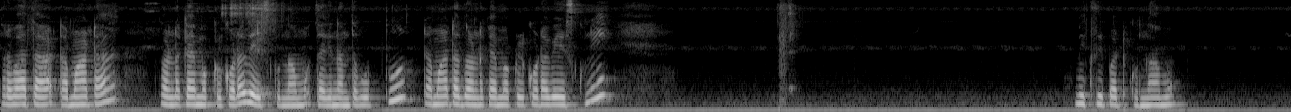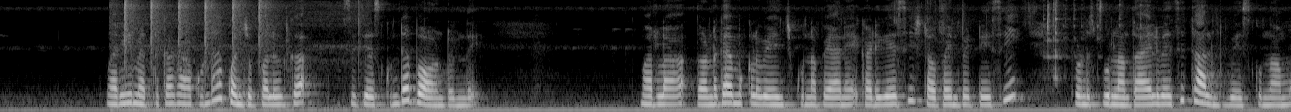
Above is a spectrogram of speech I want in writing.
తర్వాత టమాటా దొండకాయ ముక్కలు కూడా వేసుకుందాము. తగినంత ఉప్పు టమాటా దొండకాయ ముక్కలు కూడా వేసుకుని మిక్సీ పట్టుకుందాము. మరీ మెత్తగా కాకుండా కొంచెం పలుగ్గా మిక్సీ చేసుకుంటే బాగుంటుంది. మరలా దొండకాయ ముక్కలు వేయించుకున్న ప్యానే కడిగేసి స్టవ్ పైన పెట్టేసి రెండు స్పూన్లంత ఆయిల్ వేసి తాలింపు వేసుకుందాము.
